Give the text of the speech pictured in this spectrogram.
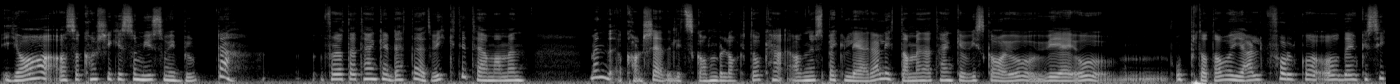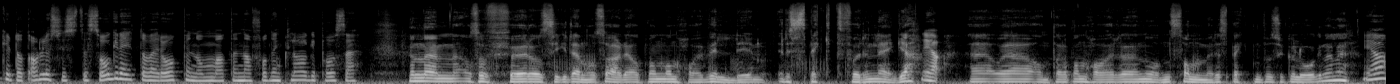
Ja, altså kanskje ikke så mye som vi burde. For at jeg tenker dette er et viktig tema, men, men det- kanskje er det litt skambelagt òg. Ja, Nå spekulerer jeg litt, da, men jeg tenker vi, skal jo, vi er jo opptatt av å hjelpe folk, og, og det er jo ikke sikkert at alle syns det er så greit å være åpen om at en har fått en klage på seg. Men altså før, og sikkert ennå, så er det at man, man har veldig respekt for en lege. Ja. Eh, og jeg antar at man har eh, noe av den samme respekten for psykologen, eller? Ja,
